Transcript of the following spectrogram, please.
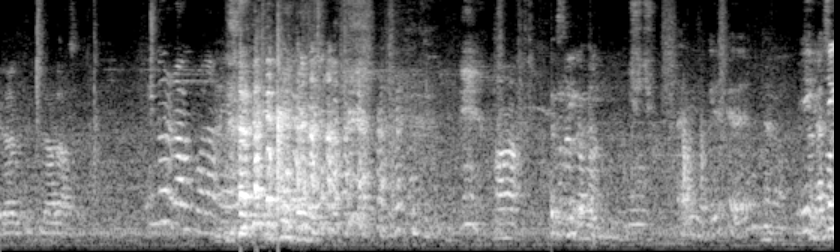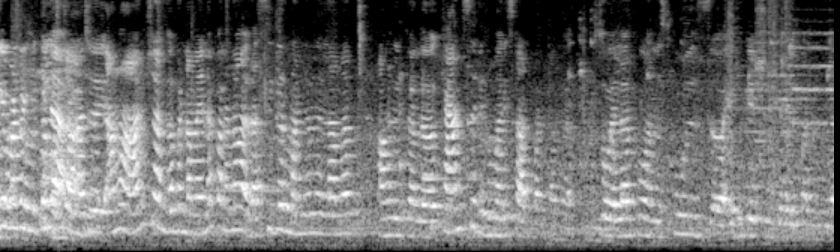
ஏதாவது குறிப்பிடாத ஆசை? இன்னொரு ரவுண்ட் போகலாமே நம்ம என்ன பண்ணோம்னா ரசிகர் மன்றம் இல்லாம அவங்களுக்கு அந்த கேன்சர் இது மாதிரி ஸ்டார்ட் பண்ணிட்டாங்க ஸோ எல்லாருக்கும் அந்த ஸ்கூல்ஸ் எஜுகேஷனுக்கு ஹெல்ப் அந்த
